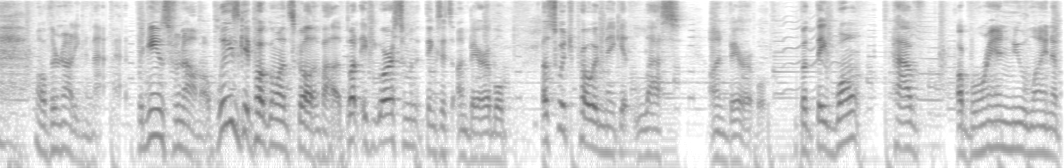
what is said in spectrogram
well, they're not even that bad. The game's phenomenal. Please get Pokemon Scarlet and Violet. But if you are someone that thinks it's unbearable, a Switch Pro would make it less unbearable. But they won't have a brand new lineup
